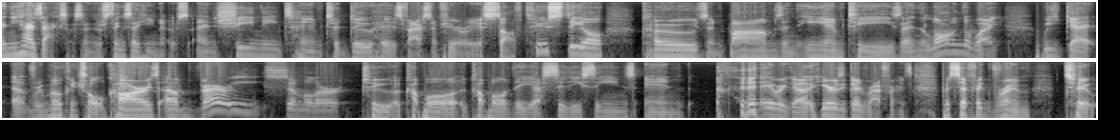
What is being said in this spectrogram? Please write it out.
and he has access and there's things that he knows and she needs him to do his fast and furious stuff to steal codes and bombs and EMPs and along the way we get uh, remote control cars uh, very similar to a couple a couple of the uh, city scenes in here we go. Here's a good reference. Pacific Rim 2,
